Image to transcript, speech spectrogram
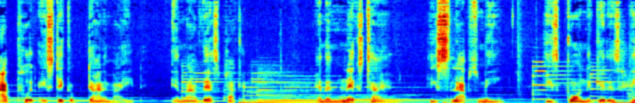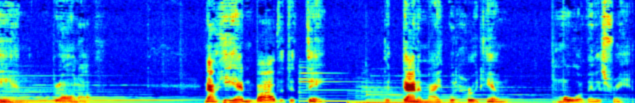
I put a stick of dynamite in my vest pocket, and the next time he slaps me, he's going to get his hand blown off. Now, he hadn't bothered to think the dynamite would hurt him more than his friend.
